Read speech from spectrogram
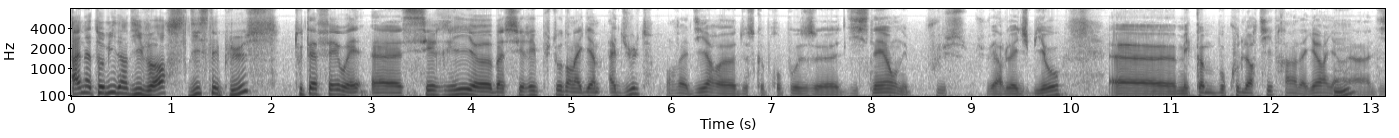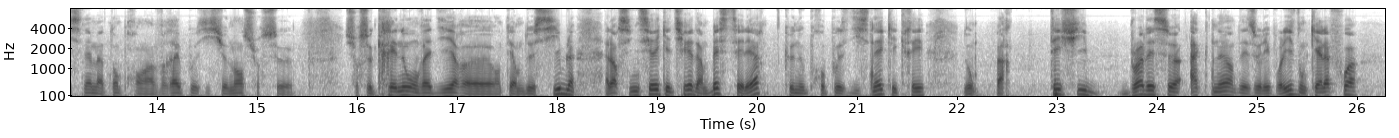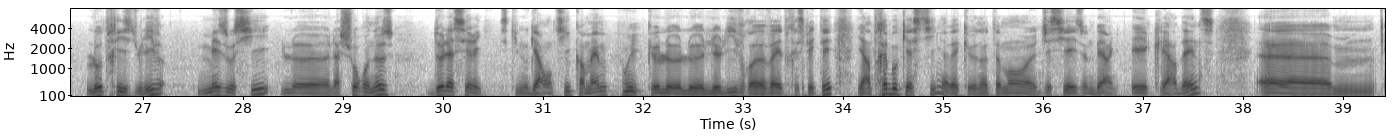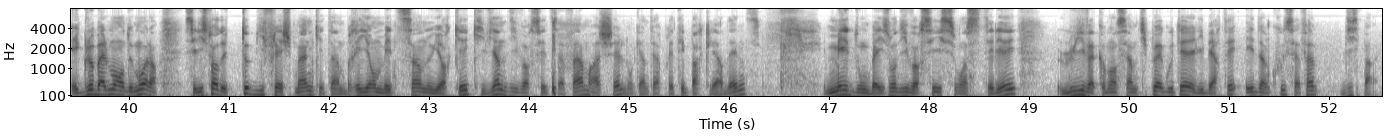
Anatomie d'un divorce, Disney+. Tout à fait, ouais. Euh, série, euh, bah, série plutôt dans la gamme adulte, on va dire, euh, de ce que propose Disney. On est plus vers le HBO. mais comme beaucoup de leurs titres, hein, d'ailleurs, mmh. Disney maintenant prend un vrai positionnement sur ce, sur ce créneau, on va dire, en termes de cible. Alors, c'est une série qui est tirée d'un best-seller que nous propose Disney, qui est créé donc, par Tefi Brodesser Ackner, désolé pour le livre, donc qui est à la fois l'autrice du livre, mais aussi le, la showrunneuse de la série, ce qui nous garantit quand même que le, livre va être respecté. Il y a un très beau casting avec euh, notamment euh, Jesse Eisenberg et Claire Dance. Euh, et globalement, en deux mots, alors c'est l'histoire de Toby Fleshman, qui est un brillant médecin new-yorkais qui vient de divorcer de sa femme, Rachel, donc interprétée par Claire Dance. Mais donc, bah, ils ont divorcé, ils se sont installés. Lui va commencer un petit peu à goûter à la liberté et d'un coup, sa femme disparaît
